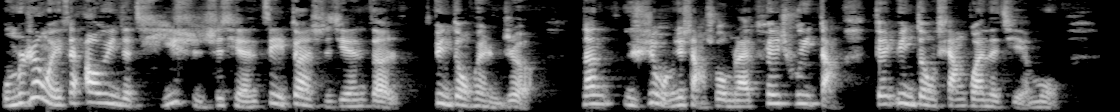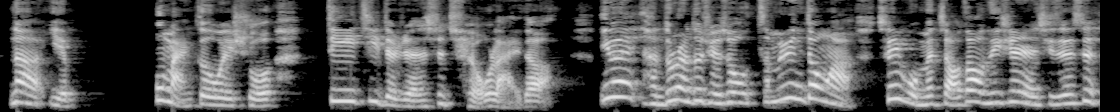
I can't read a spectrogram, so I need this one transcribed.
我们认为在奥运的起始之前这一段时间的运动会很热。那于是我们就想说，我们来推出一档跟运动相关的节目。那也不瞒各位说，第一季的人是求来的，因为很多人都觉得说怎么运动啊，所以我们找到的那些人其实是。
